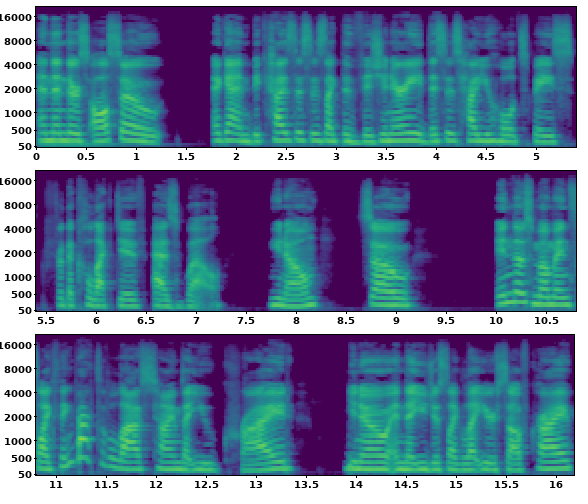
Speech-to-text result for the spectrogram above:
And then there's also, again, because this is like the visionary, this is how you hold space for the collective as well, you know? So, in those moments, like think back to the last time that you cried, you know, and that you just like let yourself cry.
